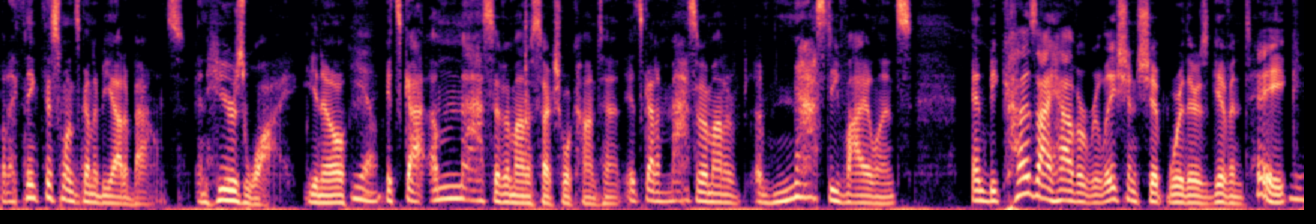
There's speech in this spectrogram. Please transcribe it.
But I think this one's going to be out of bounds. And here's why. You know, Yeah. it's got a massive amount of sexual content, it's got a massive amount of, of nasty violence. And because I have a relationship where there's give and take,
